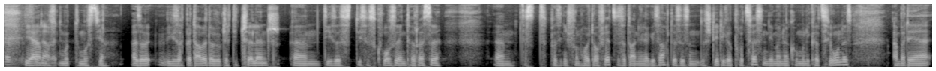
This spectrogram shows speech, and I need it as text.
Äh, ja, musst, du musst ja. Also wie gesagt, bei David war wirklich die Challenge, ähm, dieses, dieses große Interesse. Ähm, das passiert nicht von heute auf jetzt, das hat Daniel ja gesagt, das ist ein stetiger Prozess, in dem man in der Kommunikation ist. Aber der,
